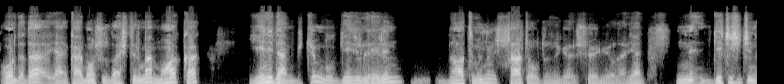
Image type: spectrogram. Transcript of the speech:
Orada da yani karbonsuzlaştırma muhakkak yeniden bütün bu gelirlerin dağıtımının şart olduğunu söylüyorlar. Yani geçiş için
